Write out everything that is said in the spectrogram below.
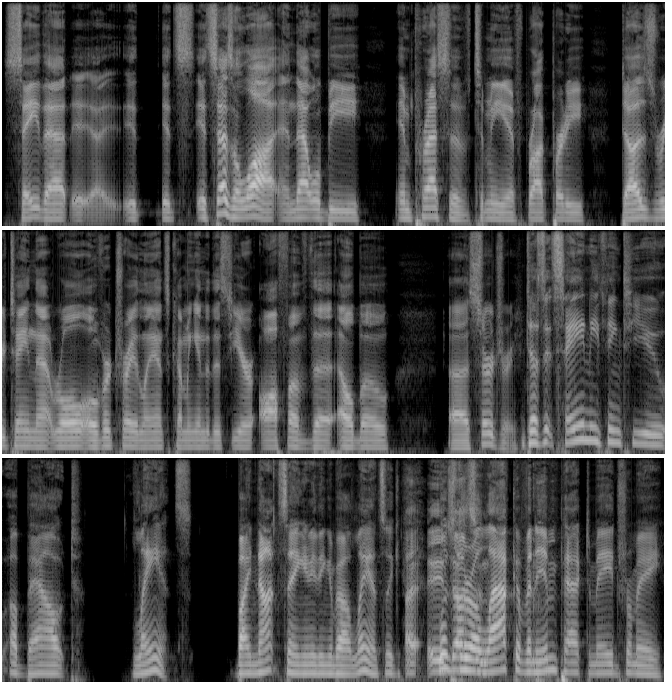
say that. It, it it's it says a lot, and that will be impressive to me if Brock Purdy does retain that role over Trey Lance coming into this year off of the elbow uh, surgery. Does it say anything to you about Lance by not saying anything about Lance? Like, Uh, was there a lack of an impact made from a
